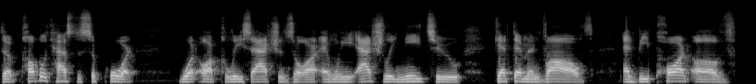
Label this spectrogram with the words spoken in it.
The public has to support what our police actions are, and we actually need to get them involved and be part of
